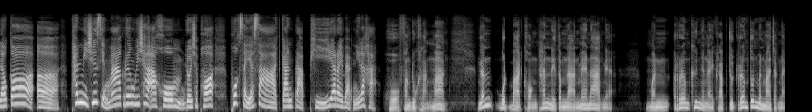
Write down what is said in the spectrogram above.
แล้วก็เอ่อท่านมีชื่อเสียงมากเรื่องวิชาอาคม โดยเฉพาะพวกไสยศาสตร์ การปราบผีอะไรแบบนี้แหละค่ะ โห ฟังดูขลังมาก งั้นบทบาทของท่านในตำนานแม่นาคเนี่ย มันเริ่มขึ้นยังไงครับ จุดเริ่มต้นมันมาจากไหน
